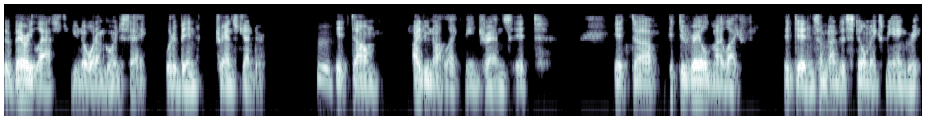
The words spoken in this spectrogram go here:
the very last, you know what I'm going to say, would have been transgender. Hmm. It um I do not like being trans. It it uh it derailed my life. It did, and sometimes it still makes me angry.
